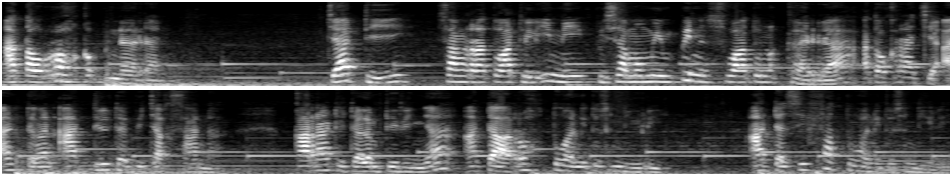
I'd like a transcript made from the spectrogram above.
atau roh kebenaran. Jadi, Sang Ratu Adil ini bisa memimpin suatu negara atau kerajaan dengan adil dan bijaksana. Karena di dalam dirinya ada roh Tuhan itu sendiri. Ada sifat Tuhan itu sendiri.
